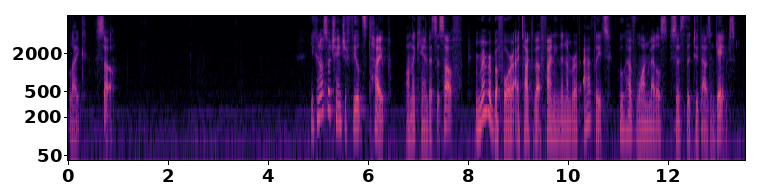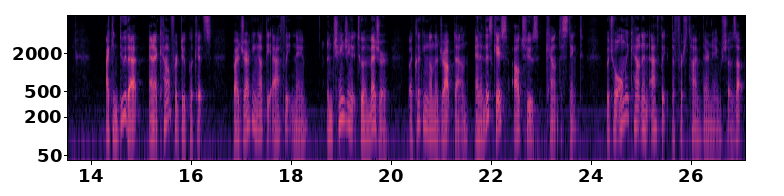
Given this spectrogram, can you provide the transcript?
like so. You can also change a field's type on the canvas itself. Remember before I talked about finding the number of athletes who have won medals since the 2000 Games. I can do that and account for duplicates by dragging out the athlete name and changing it to a measure by clicking on the drop down, and in this case, I'll choose Count Distinct, which will only count an athlete the first time their name shows up.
